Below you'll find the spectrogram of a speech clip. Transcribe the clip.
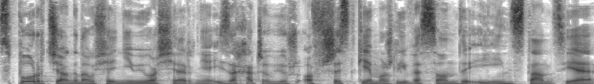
Spór ciągnął się niemiłosiernie i zahaczył już o wszystkie możliwe sądy i instancje,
